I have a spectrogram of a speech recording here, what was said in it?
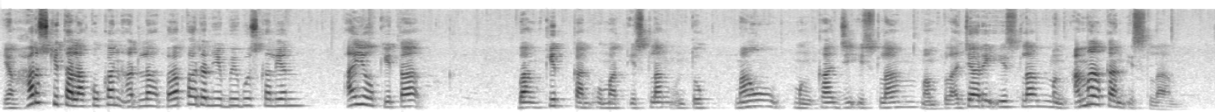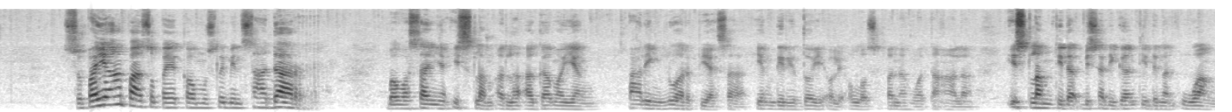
yang harus kita lakukan adalah Bapak dan Ibu-ibu sekalian, ayo kita bangkitkan umat Islam untuk mau mengkaji Islam, mempelajari Islam, mengamalkan Islam. Supaya apa? Supaya kaum muslimin sadar bahwasanya Islam adalah agama yang paling luar biasa yang diridhoi oleh Allah Subhanahu wa taala. Islam tidak bisa diganti dengan uang.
